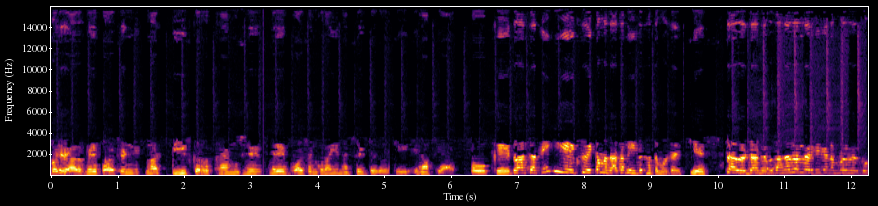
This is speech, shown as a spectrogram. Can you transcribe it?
बट यार मेरे बॉयफ्रेंड ने इतना टीज कर रखा है मुझे। मेरे बॉयफ्रेंड को ना ये मैसेज दे दो कि इनफ यार। ओके तो आप चाहते हैं कि ये एक सौ एक का मज़ाक अब यहीं पे खत्म हो जाए? यस चलो डन है बताना जरा लड़के का नंबर मेरे को।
